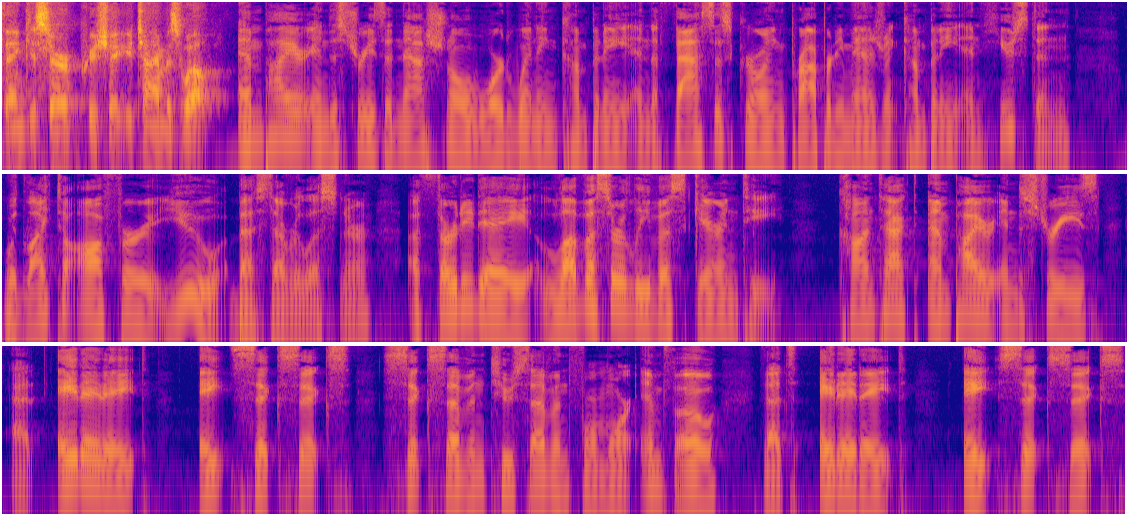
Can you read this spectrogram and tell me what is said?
Thank you, sir. Appreciate your time as well. Empire Industries, a national award winning company and the fastest growing property management company in Houston, would like to offer you, best ever listener, a 30 day love us or leave us guarantee. Contact Empire Industries at 888 866 6727 for more info. That's 888 866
